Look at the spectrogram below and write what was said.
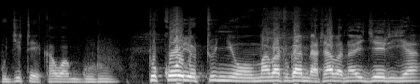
kugiteeka waggulu. Tukooyo tunyooma batugambye ate abanigeria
